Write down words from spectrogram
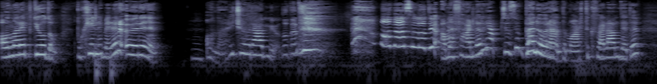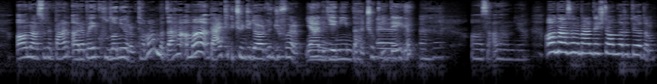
Onlar hep diyordum bu kelimeleri öğrenin. Onlar hiç öğrenmiyordu dedi. Ondan sonra diyor ama farları yapacağız diyor. Ben öğrendim artık falan dedi. Ondan sonra ben arabayı kullanıyorum tamam mı daha ama belki üçüncü dördüncü farım. Yani Evet. yeniyim daha çok iyi Evet. değilim. Aha. Ondan sonra adam diyor. Ondan sonra ben de işte onlara diyordum.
